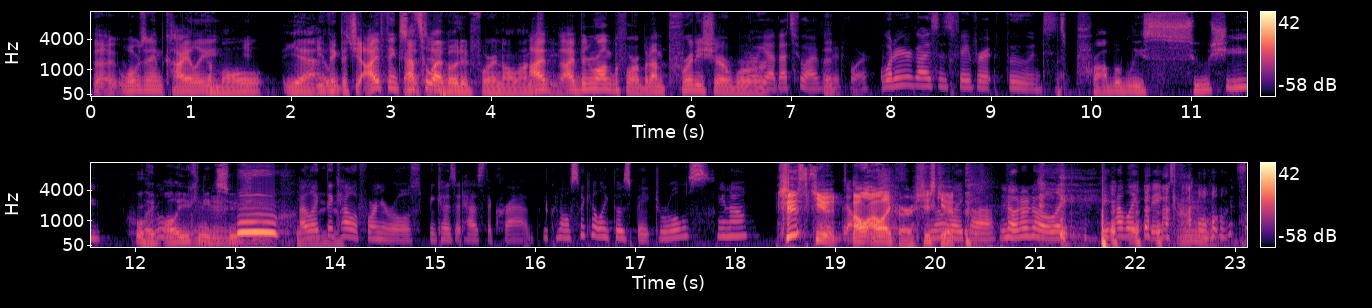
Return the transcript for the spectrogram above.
the, what was her name? Kylie. The mole. Yeah. You think that she? I think so. That's who too. I voted for. In all honesty, I've, I've been wrong before, but I'm pretty sure we're. Oh yeah, that's who I voted for. What are your guys' favorite foods? It's probably sushi. Like all you can eat Mm. sushi. I like the California rolls because it has the crab. You can also get like those baked rolls, you know? She's cute. I, I like her. She's You cute. Like, uh, no, no, no. Like they have like baked rolls.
